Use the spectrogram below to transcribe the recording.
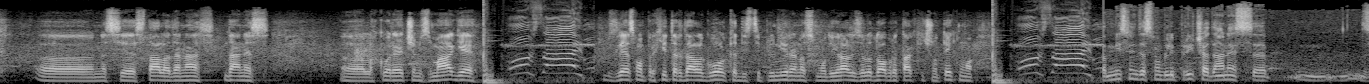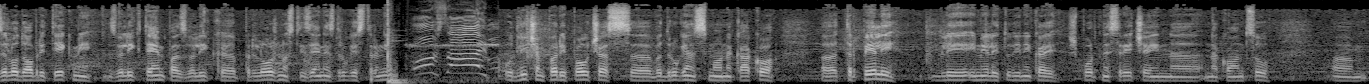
nas je stalo danes, danes lahko rečem, zmage. Zdaj smo prehitro dali gol, ker disciplinirano smo odigrali zelo dobro taktično tekmo. Mislim, da smo bili priča danes zelo dobri tekmi, z velik tempa, z velik priložnosti z ene z druge strani. Odličen prvi polčas, v drugem smo nekako trpeli, bili, imeli tudi nekaj športne sreče in na koncu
